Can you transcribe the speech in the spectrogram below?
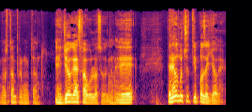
nos están preguntando. El yoga es fabuloso. Eh, tenemos muchos tipos de yoga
